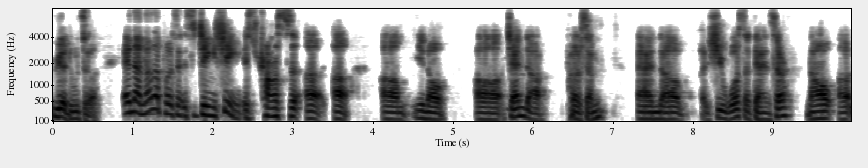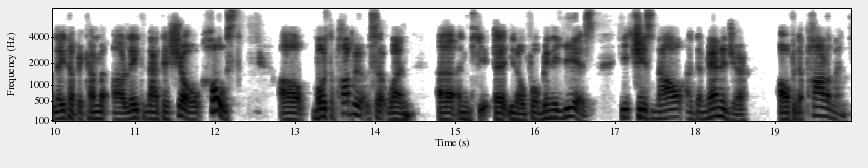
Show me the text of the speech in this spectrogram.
阅读者. And another person is Jin Xing, is trans, uh, uh, um, you know, uh, gender person, and uh, she was a dancer. Now uh, later become a late night show host, uh, most popular one, uh, uh, you know, for many years. He, she's now the manager of the Parliament,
